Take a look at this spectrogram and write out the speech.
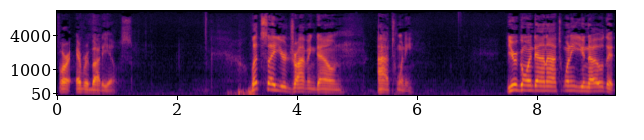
for everybody else. Let's say you're driving down I 20 you're going down I 20, you know that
